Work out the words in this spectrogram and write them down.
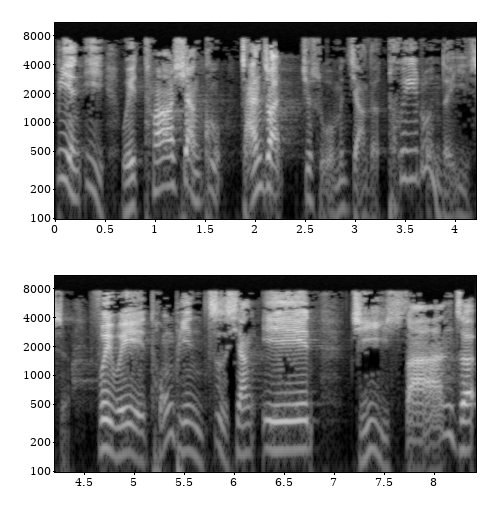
变异为他相故，辗转就是我们讲的推论的意思，非为同频自相因，即三者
